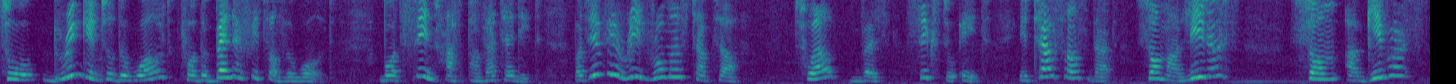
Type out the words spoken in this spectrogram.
to bring into the world for the benefit of the world. But sin has perverted it. But if you read Romans chapter 12, verse 6 to 8, it tells us that some are leaders, some are givers,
